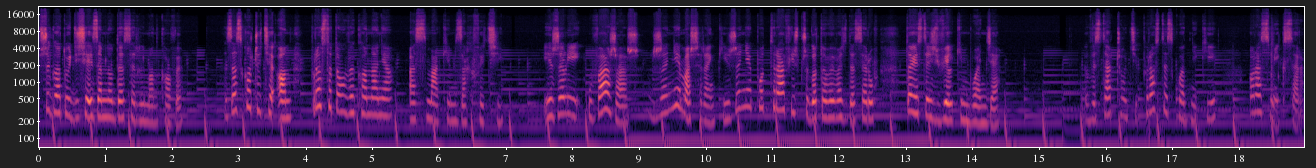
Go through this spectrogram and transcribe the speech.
Przygotuj dzisiaj ze mną deser limonkowy. Zaskoczy Cię on prostotą wykonania, a smakiem zachwyci. Jeżeli uważasz, że nie masz ręki, że nie potrafisz przygotowywać deserów, to jesteś w wielkim błędzie. Wystarczą Ci proste składniki oraz mikser.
